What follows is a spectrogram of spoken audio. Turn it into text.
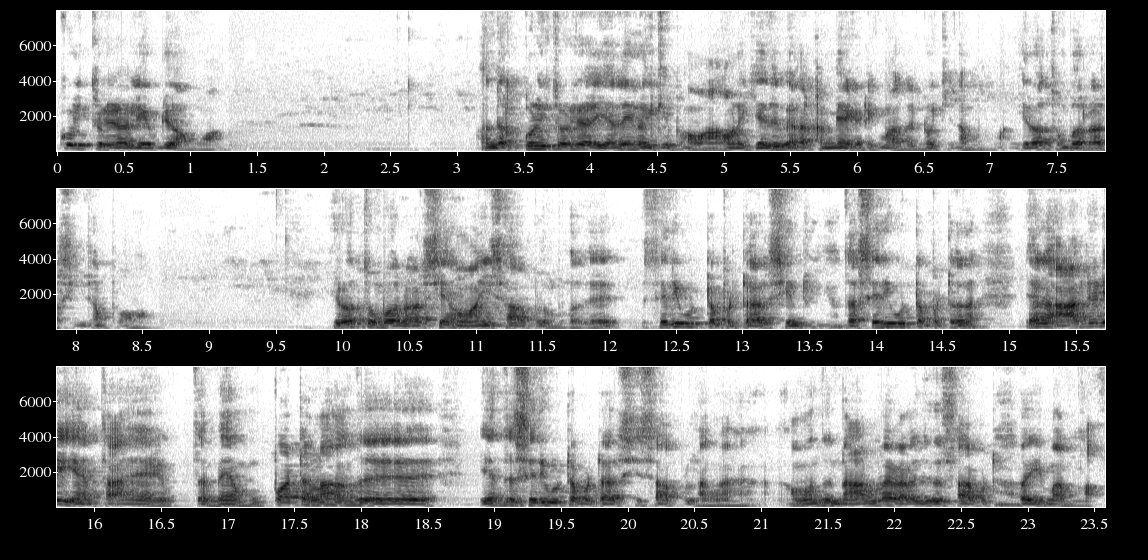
கூலி தொழிலாளி எப்படி வாங்குவான்? அந்த கூலி தொழிலாளி எதை நோக்கி போவான்? அவனுக்கு எது விலை கம்மியாக கிடைக்குமோ அதை நோக்கி தான் போவான். இருபத்தொம்பது அரிசிக்கு தான் போவான். இருபத்தொம்போது அரிசி அவன் வாங்கி சாப்பிடும்போது செறிவூட்டப்பட்ட அரிசின்றீங்க அந்த செறிவூட்டப்பட்டதுன்னா ஏங்க ஆல்ரெடி என் தா என் முப்பாட்டெல்லாம் வந்து எந்த செறிவூட்டப்பட்ட அரிசி சாப்பிட்லாங்க. அவன் வந்து நார்மலாக விளைஞ்சதை சாப்பிட்டு ஆரோக்கியமாக இருந்தான்.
